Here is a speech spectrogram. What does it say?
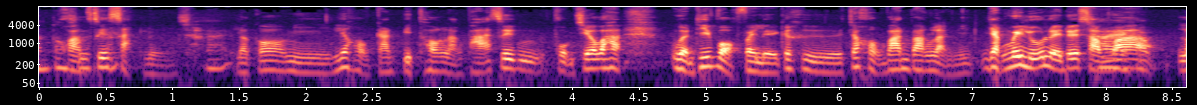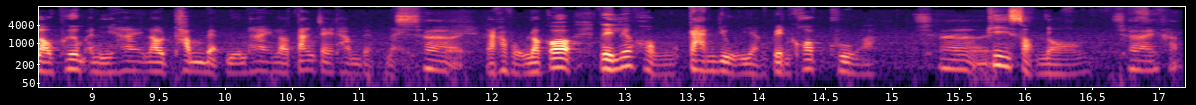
มันต้องความซื่อสัตย์เลย ใช่ แล้วก็มีเรื่องของการปิดทองหลังพระซึ่งผมเชื่อว่าเหมือนที่บอกไปเลยก็คือเจ้าของบ้านบางหลังนี้ ยังไม่รู้เลยด้วยซ้ำว่าเราเพิ่มอันนี้ให้เราทำแบบนู้นให้เราตั้งใจทำแบบไหนใช่ นะครับผมแล้วก็ในเรื่องของการอยู่อย่างเป็นครอบครัว ใช่พี่สอนน้องใช่ครับ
